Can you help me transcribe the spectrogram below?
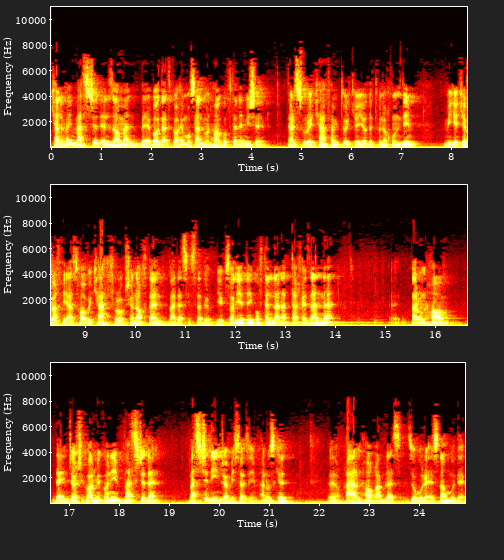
کلمه مسجد الزامن به عبادتگاه مسلمان ها گفته نمیشه. در سوره کهف همینطور که یادتونه خوندیم میگه که وقتی اصحاب کهف رو شناختند بعد از 301 سال یه دی گفتن لنتخذن بر اونها در اینجا چیکار می‌کنیم؟ مسجدن. مسجدی اینجا می‌سازیم. هنوز که قرنها قبل از ظهور اسلام بوده.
